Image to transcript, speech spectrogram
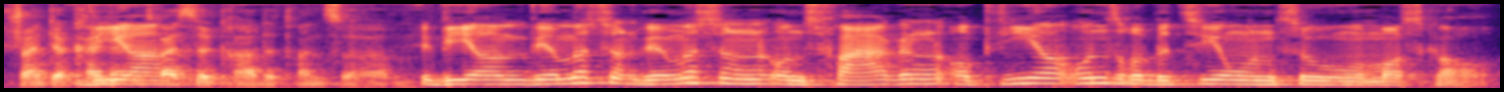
Scheint ja kein wir, Interesse gerade dran zu haben. Wir, wir, müssen, wir müssen uns fragen, ob wir unsere Beziehungen zu Moskau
